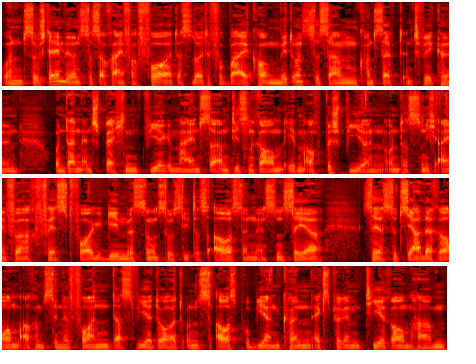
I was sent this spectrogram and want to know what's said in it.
Und so stellen wir uns das auch einfach vor, dass Leute vorbeikommen mit mit uns zusammen ein Konzept entwickeln und dann entsprechend wir gemeinsam diesen Raum eben auch bespielen und das nicht einfach fest vorgegeben ist und so sieht das aus, dann ist ein sehr sehr sozialer Raum, auch im Sinne von, dass wir dort uns ausprobieren können, Experimentierraum haben,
